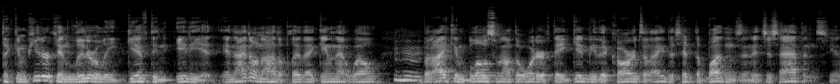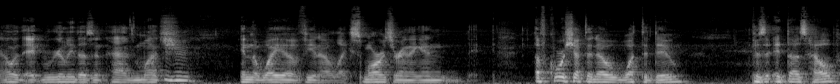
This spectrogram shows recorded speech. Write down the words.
the computer can literally gift an idiot, and I don't know how to play that game that well, Mm-hmm. but I can blow someone out the water if they give me the cards, and I just hit the buttons, and it just happens. You know, it, it really doesn't have much Mm-hmm. in the way of you know like smarts or anything. And of course, you have to know what to do because it does help.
